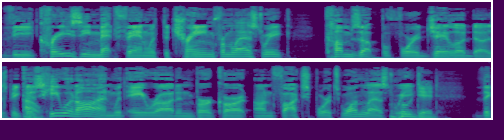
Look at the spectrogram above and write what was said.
the crazy Met fan with the train from last week comes up before J Lo does because Oh. he went on with A Rod and Burkhardt on Fox Sports One last week. Who did? The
